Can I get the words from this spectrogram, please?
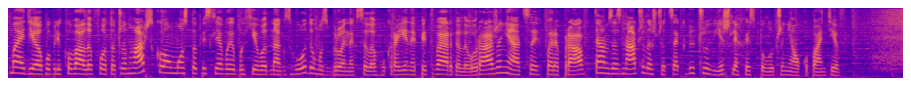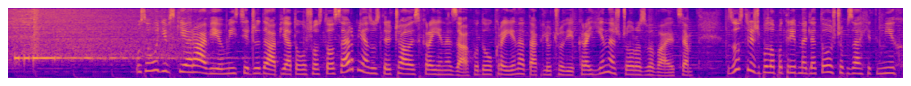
медіа опублікували фото Чонгарського мосту після вибухів. Однак, згодом у збройних силах України підтвердили ураження цих переправ. Там зазначили, що це ключові шляхи сполучення окупантів. У Саудівській Аравії в місті Джида 5-6 серпня зустрічались країни заходу, Україна та ключові країни, що розвиваються. Зустріч була потрібна для того, щоб захід міг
